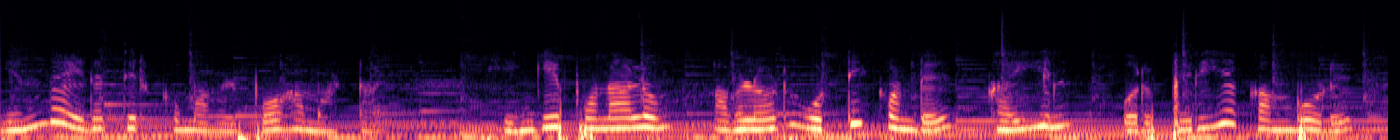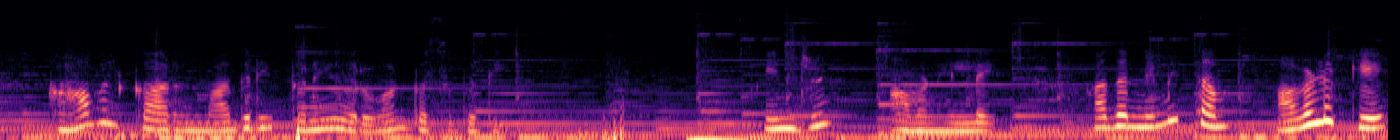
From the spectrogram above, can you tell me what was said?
எந்த இடத்திற்கும் அவள் போக மாட்டாள். எங்கே போனாலும் அவளோடு ஒட்டி கொண்டு கையில் ஒரு பெரிய கம்போடு காவல்காரன் மாதிரி துணை வருவான் பசுபதி. இன்று அவன் இல்லை. அதன் நிமித்தம் அவளுக்கே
